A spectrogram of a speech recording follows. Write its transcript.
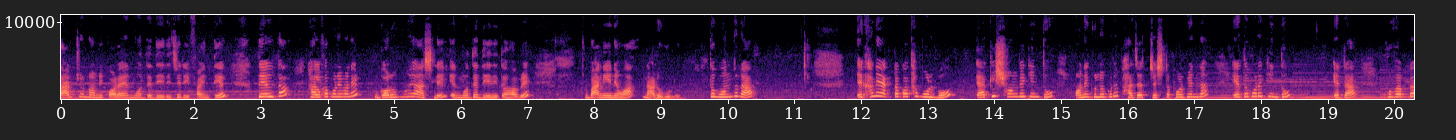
তার জন্য আমি কড়াইয়ের মধ্যে দিয়ে দিচ্ছি রিফাইন তেল। তেলটা হালকা পরিমাণে গরম হয়ে আসলে এর মধ্যে দিয়ে দিতে হবে বানিয়ে নেওয়া নাড়ুগুলো। তো বন্ধুরা, এখানে একটা কথা বলব একই সঙ্গে কিন্তু অনেকগুলো করে ভাজার চেষ্টা করবেন না। এতে করে কিন্তু এটা খুব একটা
